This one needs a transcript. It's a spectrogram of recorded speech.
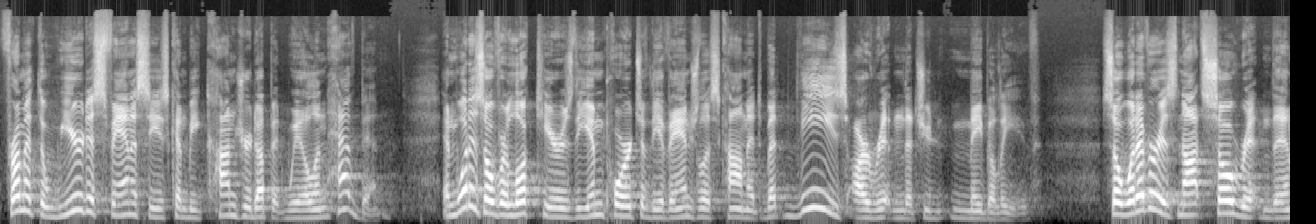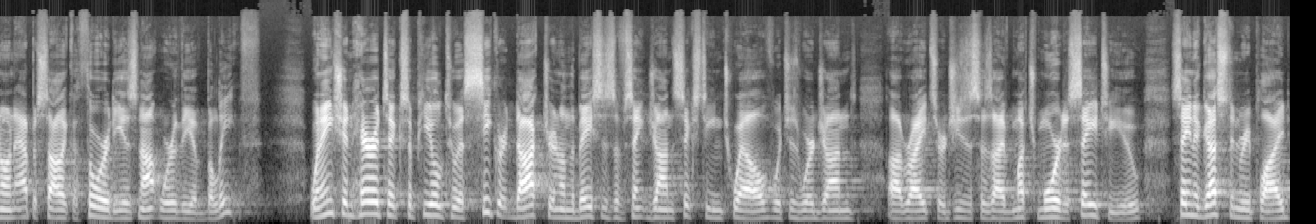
From it, the weirdest fantasies can be conjured up at will and have been. And what is overlooked here is the import of the evangelist's comment, but these are written that you may believe. So, whatever is not so written then on apostolic authority is not worthy of belief. When ancient heretics appealed to a secret doctrine on the basis of St. John 16 12, which is where John uh, writes, or Jesus says, I have much more to say to you, St. Augustine replied,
